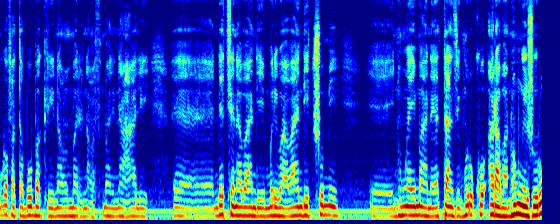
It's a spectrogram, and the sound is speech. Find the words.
ugafata abubakiri na umar na uthman na ali eh, ndetse n'abandi muri ba bandi icumi intumwa y'imana yatanze inkuru ko ari abantu bo mu ijuru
